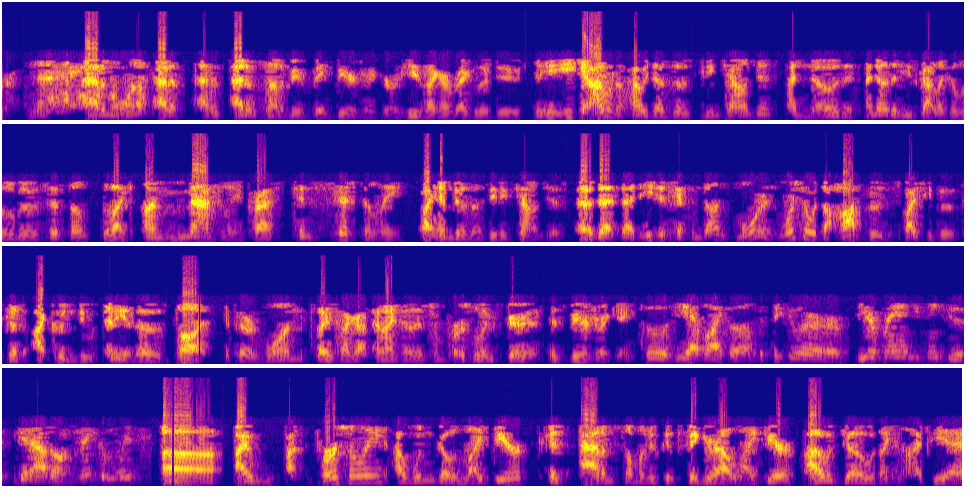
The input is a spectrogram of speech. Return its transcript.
Adam's not Adam, Adam Adam's not a beer, big beer drinker. He's like a regular dude. He, he I don't know how he does those eating challenges. I know that I know that he's got like a little bit of a system, but like I'm massively impressed consistently by him doing those eating challenges. Uh, that that he just gets them done. More more so with the hot food, the spicy food, because I couldn't do any of those. But if there's one place I got, and I know this from personal experience, it's beer drinking. So, do you have like a particular beer brand you think you get out on with? Uh, I, I personally, I wouldn't go light beer because Adam's someone who can figure out light beer. I would go with like an IPA,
